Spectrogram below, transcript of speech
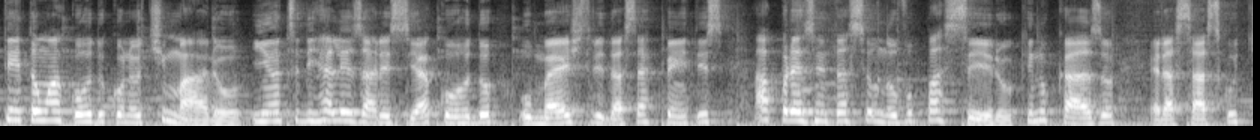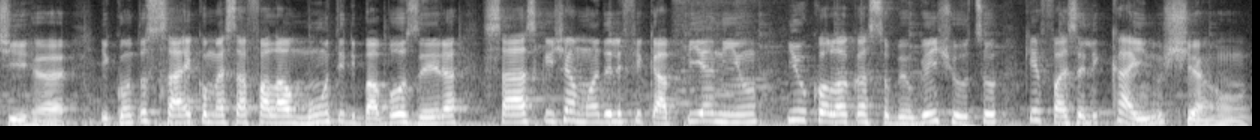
tentam um acordo com Orochimaru. E antes de realizar esse acordo, o mestre das serpentes apresenta seu novo parceiro, que no caso era Sasuke Uchiha. E quando Sai começa a falar um monte de baboseira, Sasuke já manda ele ficar pianinho e o coloca sob um genjutsu que faz ele cair no chão.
